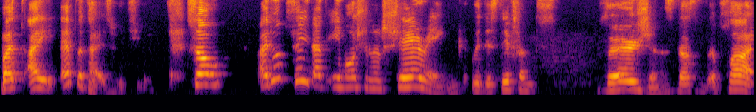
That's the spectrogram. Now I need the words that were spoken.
But I empathize with you. So I don't say that emotional sharing with these different versions doesn't apply,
